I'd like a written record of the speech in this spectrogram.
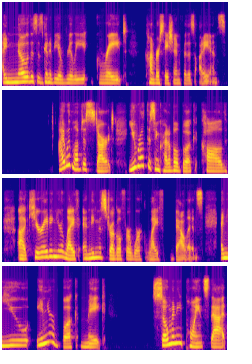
I know this is going to be a really great conversation for this audience. I would love to start. You wrote this incredible book called uh, Curating Your Life Ending the Struggle for Work Life Balance. And you, in your book, make so many points that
